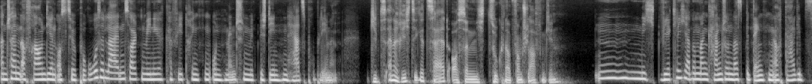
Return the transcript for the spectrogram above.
anscheinend auch Frauen, die an Osteoporose leiden, sollten weniger Kaffee trinken und Menschen mit bestehenden Herzproblemen. Gibt es eine richtige Zeit, außer nicht zu knapp vorm Schlafengehen? Nicht wirklich, aber man kann schon was bedenken. Auch da gibt es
